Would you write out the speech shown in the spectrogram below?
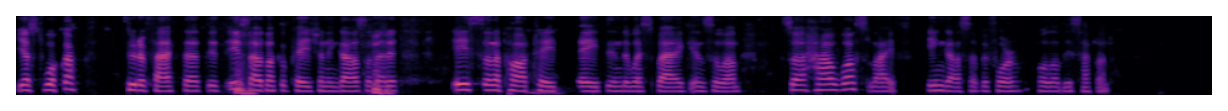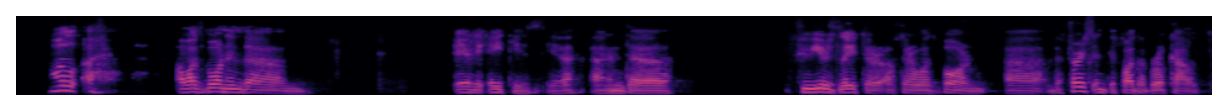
just woke up to the fact that it is mm-hmm. an occupation in Gaza, that it is an apartheid mm-hmm. state in the West Bank, and so on. So, how was life in Gaza before all of this happened? Well, uh, I was born in the um, early 80s, yeah, and uh, a few years later, after I was born, uh, the first Intifada broke out,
